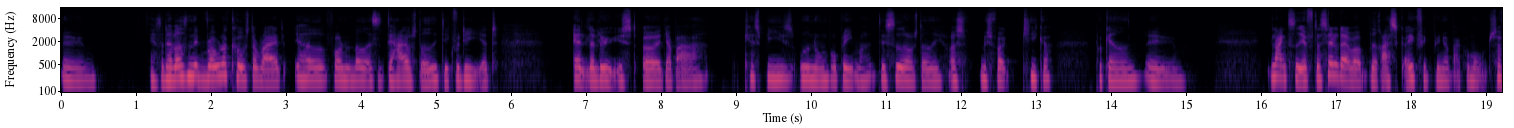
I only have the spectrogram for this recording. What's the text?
øh, ja, så det har været sådan et rollercoaster ride, jeg havde forhold med mad, altså det har jeg jo stadig, det er ikke fordi, at alt er løst, og at jeg bare kan spise uden nogen problemer, det sidder jo stadig, også hvis folk kigger på gaden, øh, lang tid efter, selv da jeg var blevet rask og ikke fik bynørbarkhormon, så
